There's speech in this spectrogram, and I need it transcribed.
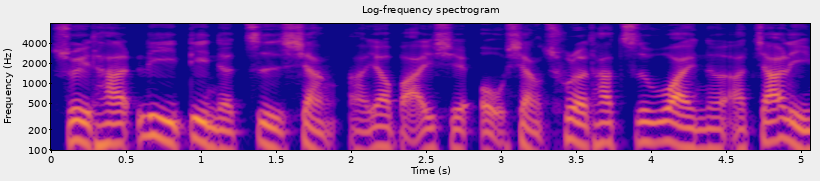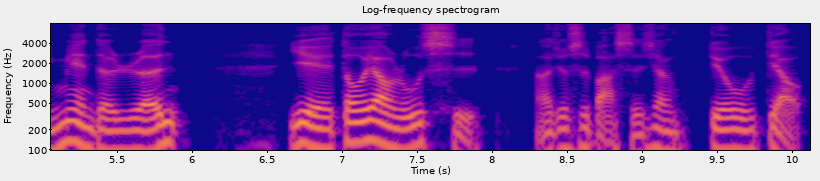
所以他立定了志向啊，要把一些偶像，除了他之外呢啊，家里面的人也都要如此啊，就是把神像丢掉，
